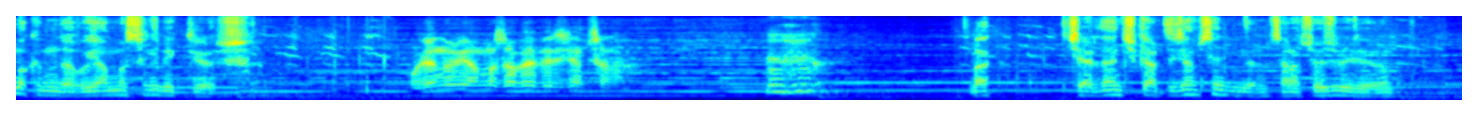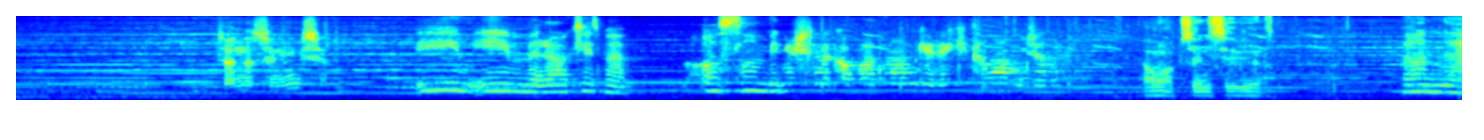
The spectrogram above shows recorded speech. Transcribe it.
Yoğun bakımda. Uyanmasını bekliyoruz. Uyanır uyanmaz haber vereceğim sana. Bak içeriden çıkartacağım seni diyorum sana. Söz veriyorum. Sen nasılsın iyi misin? İyiyim iyiyim merak etme. Aslan benim şimdi kapatmam gerek tamam mı canım? Tamam seni seviyorum. Ben de. Leyla.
